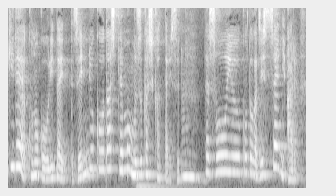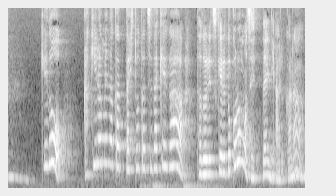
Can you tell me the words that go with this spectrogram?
気でこの子を売りたいって全力を出しても難しかったりする。でそういうことが実際にある。けど諦めなかった人たちだけがたどり着けるところも絶対にあるから、なんか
